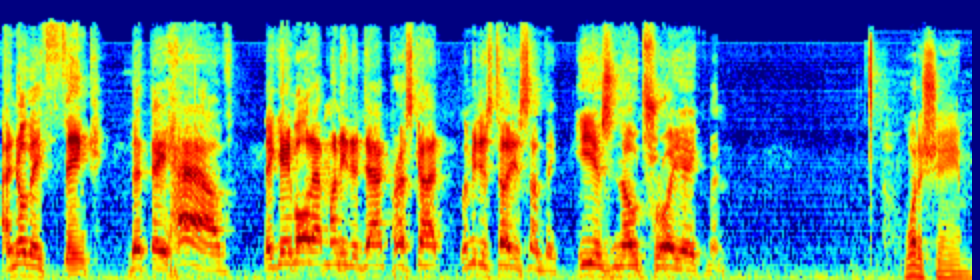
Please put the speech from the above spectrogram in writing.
I know they think that they have. They gave all that money to Dak Prescott. Let me just tell you something. He is no Troy Aikman. What a shame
